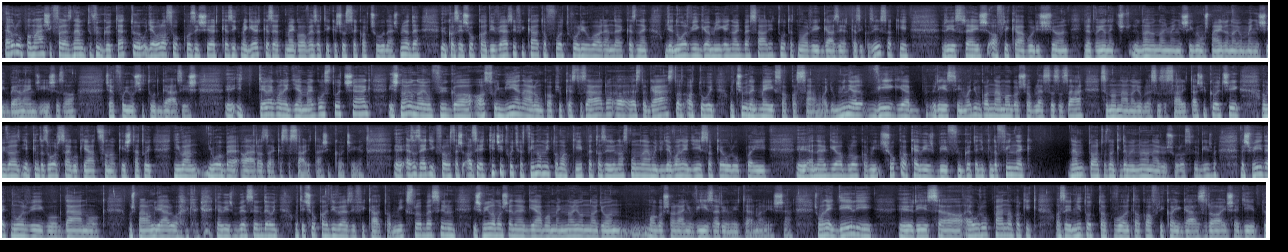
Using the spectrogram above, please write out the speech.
Európa másik fel ez nem függött ettől, ugye olaszokhoz is érkezik, meg érkezett meg a vezetékes összekapcsolódás miatt, de ők azért sokkal diversifikáltabb portfólióval rendelkeznek. Ugye Norvégia még egy nagy beszállító, tehát norvég gáz érkezik az északi részre is, Afrikából is jön, illetve jön egy nagyon nagy mennyiségben, most már egyre nagyon mennyiségben LNG és ez a cseppfolyósított gáz is. Itt tényleg van egy ilyen megosztottság, és nagyon-nagyon függ az, hogy milyen áron kapjuk ezt, az ára, ezt a gázt, attól, hogy a csőnek melyik szakaszán vagyunk. Minél végebb részén vagyunk, annál magasabb lesz ez az ár, hiszen annál nagyobb lesz ez a szállítási költség, amivel egyébként az országok játszanak, és tehát, hogy nyilván jól beárazzák ezt a szállítási költséget. Ez az egyik felosztás. Azért egy kicsit, hogyha finomítom a képet, azért én azt mondanám, hogy ugye van egy észak-európai energiablokk, ami sokkal kevésbé függött. Egyébként a finnek nem tartoznak ide, mert nagyon erős orosz függésbe, de svédek, norvégok, dánok, most már Angliáról kevésbé beszélünk, de hogy ott egy sokkal diversifikáltabb mixről beszélünk, és villamos energiában meg nagyon-nagyon magas arányú vízerőmű termeléssel. És van egy déli része a Európának, akik azért nyitottak voltak afrikai gázra és egyéb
